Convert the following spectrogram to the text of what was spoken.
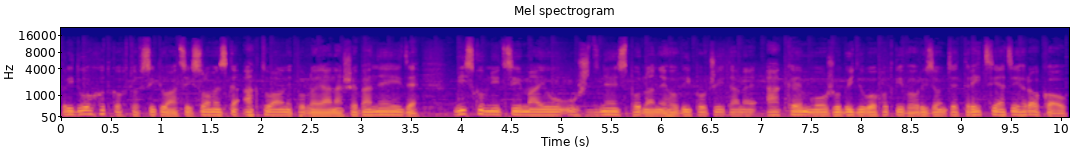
Pri dôchodkoch to v situácii Slovenska aktuálne podľa Jana Šeba nejde. Výskumníci majú už dnes podľa neho vypočítané, aké môžu byť dôchodky v horizonte 30 rokov.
